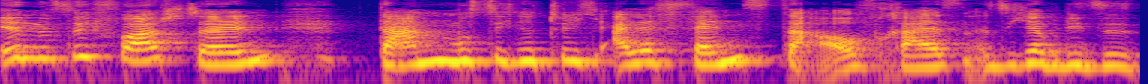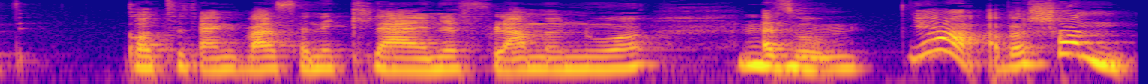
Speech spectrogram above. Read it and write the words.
ihr müsst euch vorstellen, dann musste ich natürlich alle Fenster aufreißen. Also ich habe diese, Gott sei Dank war es eine kleine Flamme nur. Also, ja, aber schon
